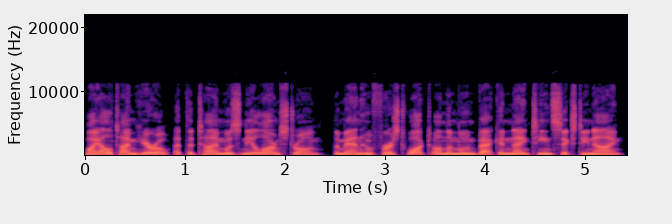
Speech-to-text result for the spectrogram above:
My all time hero at the time was Neil Armstrong, the man who first walked on the moon back in 1969,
